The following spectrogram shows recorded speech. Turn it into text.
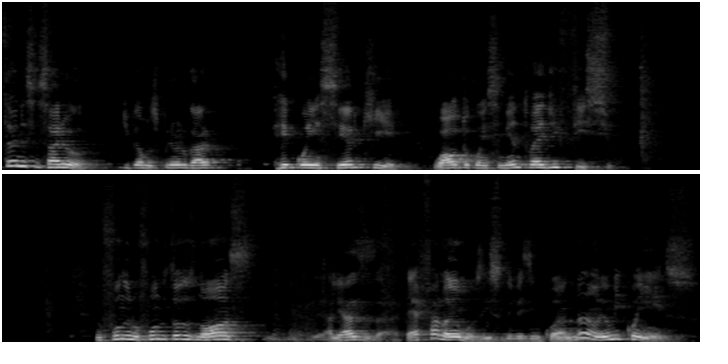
então é necessário, digamos, em primeiro lugar, reconhecer que o autoconhecimento é difícil. No fundo, no fundo, todos nós aliás, até falamos isso de vez em quando. Não, eu me conheço.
